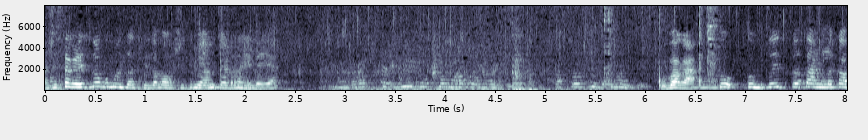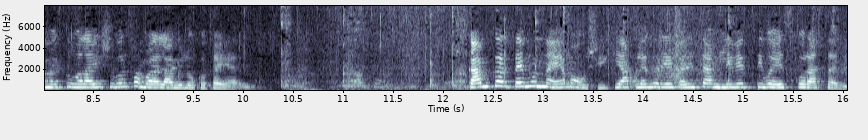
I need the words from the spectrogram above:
असे सगळेच ना, मावशी तुम्ही आमच्याकडे राहिला या. बघा तु- तुमचं इतकं चांगलं काम आहे तुम्हाला आयुष्यभर सांभाळायला आम्ही लोक तयार आहे. काम करताय म्हणून नाही मावशी की आपल्या घरी एखादी चांगली व्यक्ती वयस्कर असावी.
